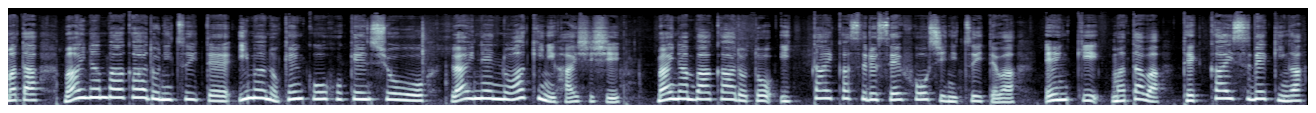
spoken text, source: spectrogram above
また、マイナンバーカードについて今の健康保険証を来年の秋に廃止し、マイナンバーカードと一体化する政府方針については延期または撤回すべきが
